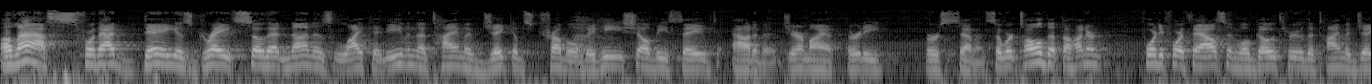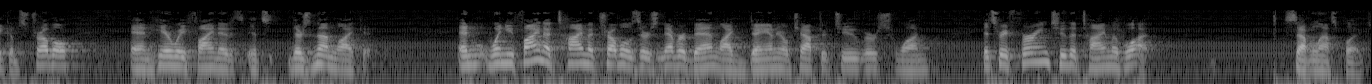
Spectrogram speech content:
Alas, for that day is great, so that none is like it, even the time of Jacob's trouble, but he shall be saved out of it. Jeremiah 30, verse 7. So we're told that the 144,000 will go through the time of Jacob's trouble, and here we find that it's, it's, there's none like it. And when you find a time of trouble as there's never been, like Daniel chapter 2, verse 1, it's referring to the time of what? Seven last plagues.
